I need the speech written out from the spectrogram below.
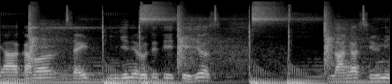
या कामावर साईट इंजिनियर होते ते तेजस लांगा शिवनी.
